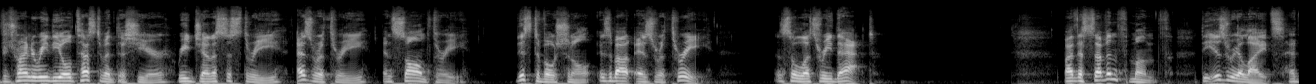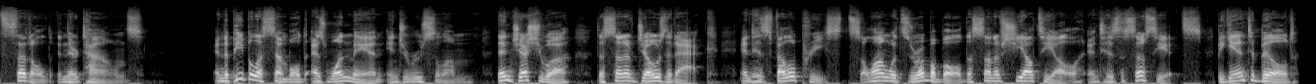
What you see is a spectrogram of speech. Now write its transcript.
If you're trying to read the Old Testament this year, read Genesis 3, Ezra 3, and Psalm 3. This devotional is about Ezra 3. And so let's read that. By the seventh month, the Israelites had settled in their towns, and the people assembled as one man in Jerusalem. Then Jeshua, the son of Jozadak, and his fellow priests, along with Zerubbabel, the son of Shealtiel, and his associates, began to build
